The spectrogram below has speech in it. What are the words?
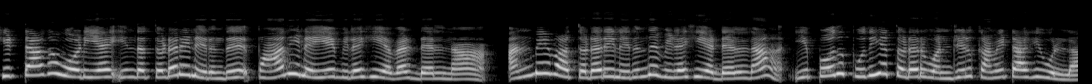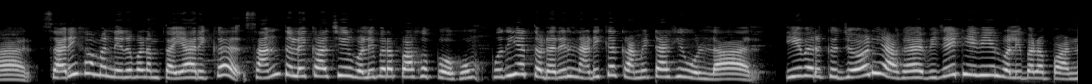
ஹிட்டாக ஓடிய இந்த தொடரிலிருந்து பாதியிலேயே விலகியவர் டெல்னா. அன்பேவா தொடரில் இருந்து விலகிய டெல்னா இப்போது புதிய தொடர் ஒன்றில் கமிட் உள்ளார். சரிகம நிறுவனம் தயாரிக்க சன் தொலைக்காட்சியில் ஒளிபரப்பாக போகும் புதிய தொடரில் நடிக்க கமிட் உள்ளார். இவருக்கு ஜோடியாக விஜய் டிவியில் ஒளிபரப்பான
